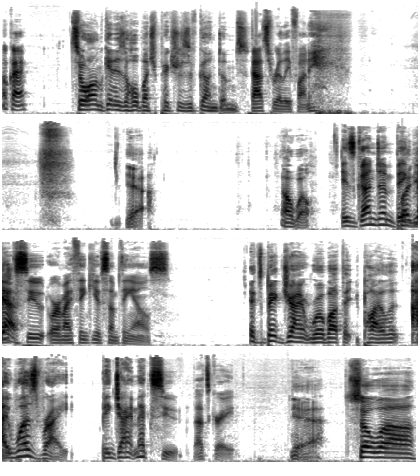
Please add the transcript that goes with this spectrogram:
okay. So all I'm getting is a whole bunch of pictures of Gundams. That's really funny. Yeah. Oh well. is Gundam big But yeah. mech suit or am I thinking of something else? It's big giant robot that you pilot. I was right. Big giant mech suit. That's great. Yeah. So uh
